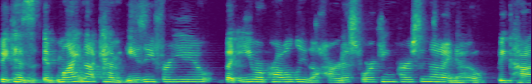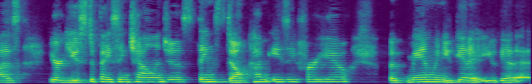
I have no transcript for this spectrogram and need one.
because it might not come easy for you, but you are probably the hardest working person that I know because you're used to facing challenges. Things don't come easy for you, but man, when you get it, you get it.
